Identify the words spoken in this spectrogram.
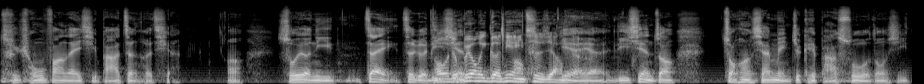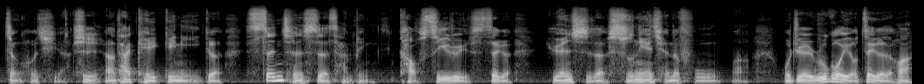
全部放在一起，把它整合起来啊。所有你在这个离线，我就不用一个念一次这样子，离线装。状况下面，你就可以把它所有东西整合起来，是，然后它可以给你一个深层次的产品，靠 Siri 这个原始的十年前的服务啊，我觉得如果有这个的话，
